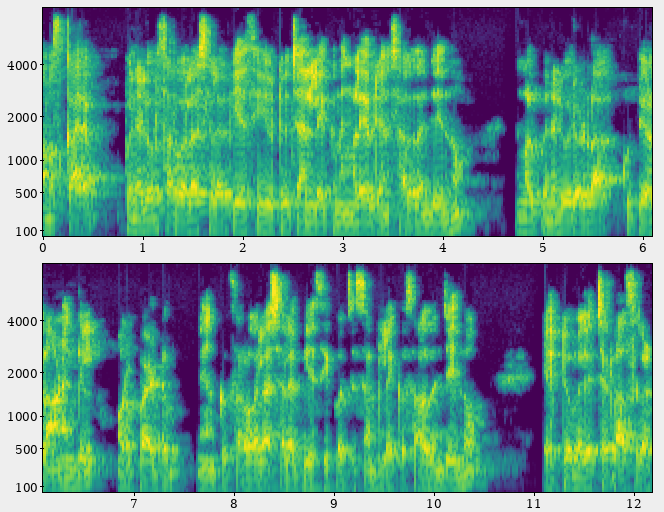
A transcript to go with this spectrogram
നമസ്കാരം. പുനലൂർ സർവകലാശാല പി എസ് സി യൂട്യൂബ് ചാനലിലേക്ക് നിങ്ങളെ എവരെയും സ്വാഗതം ചെയ്യുന്നു. നിങ്ങൾ പുനലൂരുള്ള കുട്ടികളാണെങ്കിൽ ഉറപ്പായിട്ടും നിങ്ങൾക്ക് സർവകലാശാല പി എസ് സി കോച്ചിങ് സെന്ററിലേക്ക് സ്വാഗതം ചെയ്യുന്നു. ഏറ്റവും മികച്ച ക്ലാസ്സുകൾ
